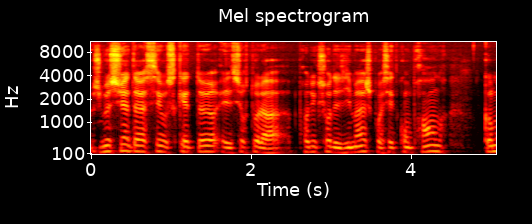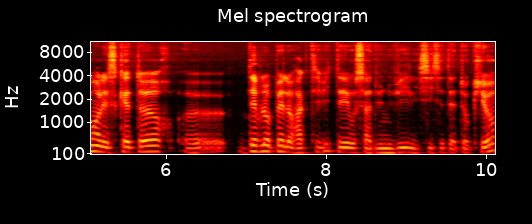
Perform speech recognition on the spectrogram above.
je me suis intéressé aux skateurs et surtout à la production des images pour essayer de comprendre comment les skateurs euh, développaient leur activité au sein d'une ville, ici c'était Tokyo,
